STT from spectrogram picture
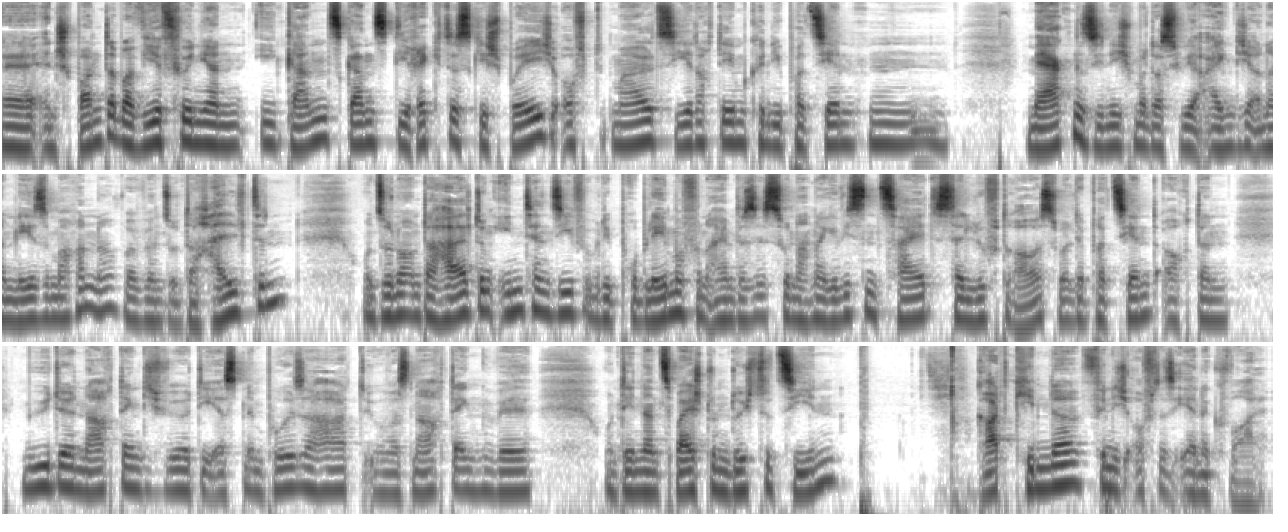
äh, entspannt, aber wir führen ja ein ganz, ganz direktes Gespräch. Oftmals, je nachdem, können die Patienten merken sie nicht mal, dass wir eigentlich Anamnese machen, ne? weil wir uns unterhalten. Und so eine Unterhaltung intensiv über die Probleme von einem, das ist so nach einer gewissen Zeit, ist da die Luft raus, weil der Patient auch dann müde, nachdenklich wird, die ersten Impulse hat, über was nachdenken will und den dann zwei Stunden durchzuziehen. Gerade Kinder finde ich oft das eher eine Qual.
